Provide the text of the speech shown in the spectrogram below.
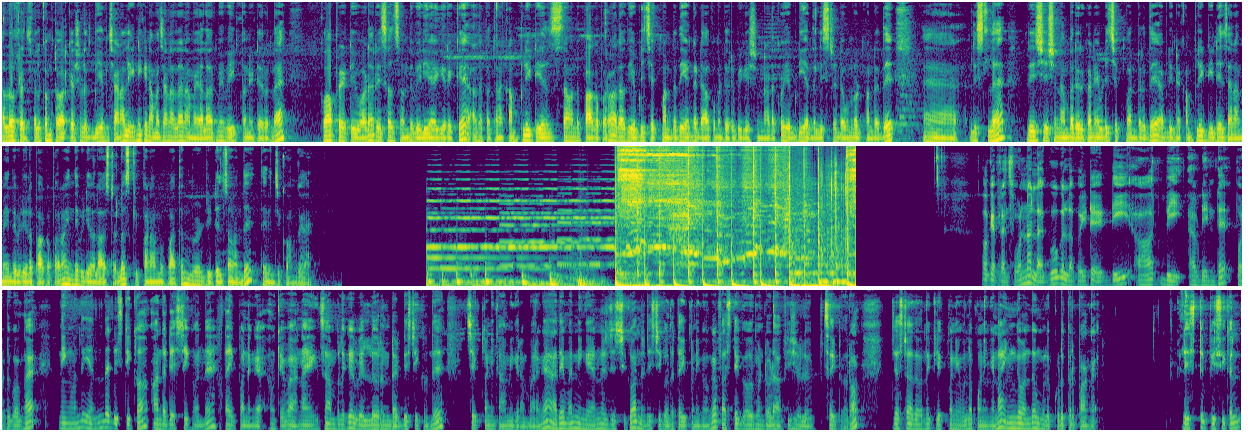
Hello friends welcome to our casual with PM channel இன்றைக்கி நம்ம சேனலில் நம்ம எல்லாருமே வெயிட் பண்ணிட்டு இருந்த கோஆப்ரேட்டிவோட ரிசல்ட்ஸ் வந்து வெளியாகியிருக்கு அதை பற்றின கம்ப்ளீட் டீல்ஸ் தான் வந்து பார்க்க போகிறோம் அதாவது எப்படி செக் பண்ணுறது எங்கே டாக்குமெண்ட் வெரிஃபிகேஷன் நடக்கும் எப்படி அந்த லிஸ்ட்டை டவுன்லோட் பண்ணுறது லிஸ்ட்டில் ரிஜிஸ்ட்ரேஷன் நம்பர் இருக்கான்னு எப்படி செக் பண்ணுறது அப்படின்ற கம்ப்ளீட் டீட்டெயில்ஸ் எல்லாமே இந்த வீடியோவில் பார்க்க போகிறோம் இந்த வீடியோ லாஸ்ட்டில் ஸ்கிப் பண்ணாமல் பார்த்து முழு டீட்டெயில்ஸும் வந்து தெரிஞ்சுக்கோங்க. ஓகே ஃப்ரெண்ட்ஸ் ஒன்றும் இல்லை. கூகுளில் போயிட்டு டிஆர்பி அப்படின்ட்டு போட்டுக்கோங்க. நீங்கள் வந்து எந்த டிஸ்ட்ரிக்கோ அந்த டிஸ்ட்ரிக் வந்து டைப் பண்ணுங்கள் ஓகேவா நான் எக்ஸாம்பிளுக்கு வெள்ளூர்ன்ற டிஸ்ட்ரிக் வந்து செக் பண்ணி காமிக்கிறேன் பாருங்கள் அதே மாதிரி நீங்கள் என்ன டிஸ்ட்ரிக்கோ அந்த டிஸ்ட்ரிக் வந்து டைப் பண்ணிக்கோங்க. ஃபஸ்ட்டு கவர்மெண்ட்டோட அஃபிஷியல் வெப்சைட் வரும். ஜஸ்ட் அதை வந்து கிளிக் பண்ணி உள்ளே போனீங்கன்னா இங்கே வந்து உங்களுக்கு கொடுத்துருப்பாங்க. List physical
